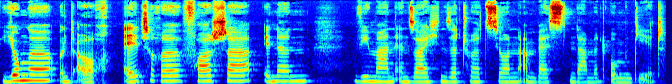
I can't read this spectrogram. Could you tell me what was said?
junge und auch ältere ForscherInnen, wie man in solchen Situationen am besten damit umgeht?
